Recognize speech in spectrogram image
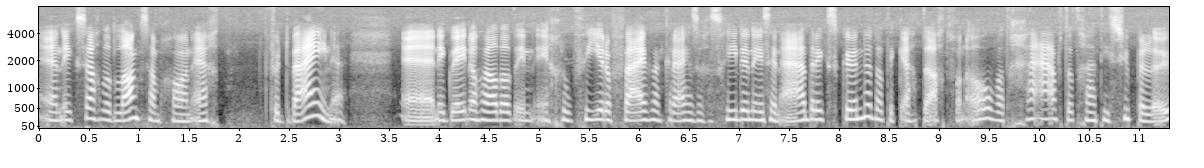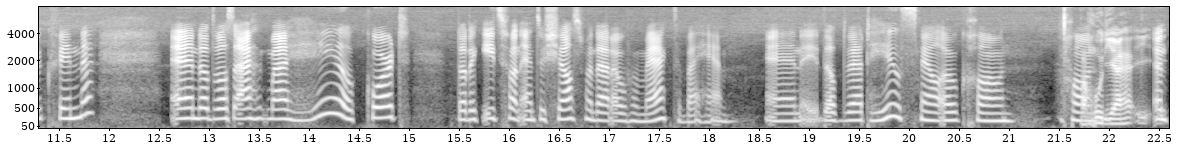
En ik zag dat langzaam gewoon echt verdwijnen. En ik weet nog wel dat in, in groep 4 of 5 dan krijgen ze geschiedenis en aardrijkskunde. Dat ik echt dacht van, oh wat gaaf, dat gaat hij superleuk vinden. En dat was eigenlijk maar heel kort dat ik iets van enthousiasme daarover merkte bij hem. En eh, dat werd heel snel ook gewoon, gewoon Maar goed, jij, een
